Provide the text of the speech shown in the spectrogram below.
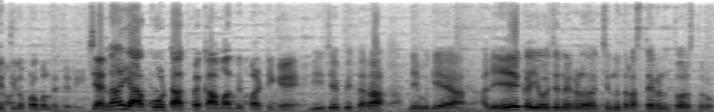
ರೀತಿಲೂ ಪ್ರಬಲರಿದ್ದೀರಿ ಜನ ಯಾಕೆ ಓಟ್ ಹಾಕ್ಬೇಕು ಆಮ್ ಆದ್ಮಿ ಪಾರ್ಟಿಗೆ? ಬಿಜೆಪಿ ತರ ನಿಮಗೆ ಅನೇಕ ಯೋಜನೆಗಳು ಚಿನ್ನದ ರಸ್ತೆಗಳನ್ನು ತೋರಿಸ್ತರು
